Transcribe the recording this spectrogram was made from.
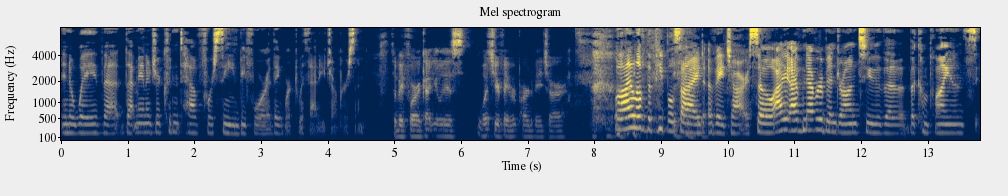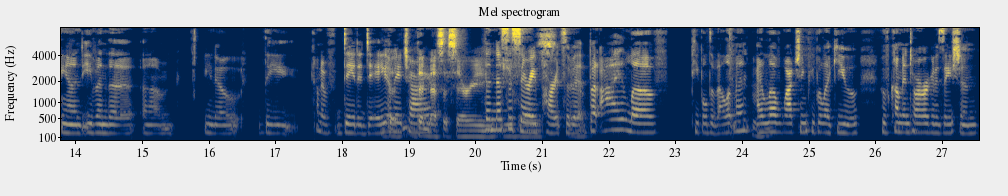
in a way that that manager couldn't have foreseen before they worked with that HR person. So, before I cut you loose, what's your favorite part of HR? Well, I love the people side of HR, so I, I've never been drawn to the the compliance and even the um, you know the kind of day to day of HR, the necessary, the necessary evils. parts of Yeah. it. But I love people development. I Mhm. love watching people like you who've come into our organization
